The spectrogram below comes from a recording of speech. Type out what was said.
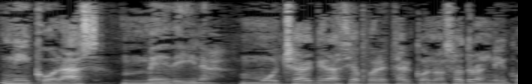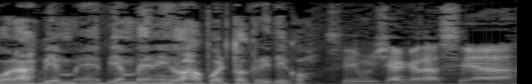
Nicolás Medina. Muchas gracias por estar con nosotros, Nicolás. Eh, bienvenidos a Puerto Crítico. Sí, muchas gracias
